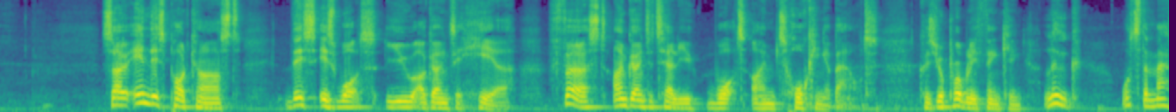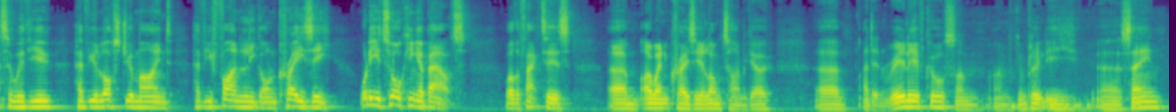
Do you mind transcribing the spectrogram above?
So in this podcast, this is what you are going to hear. First, I'm going to tell you what I'm talking about because you're probably thinking, Luke, What's the matter with you? Have you lost your mind? Have you finally gone crazy? What are you talking about? Well, the fact is, um, I went crazy a long time ago. Um, I didn't really, of course. I'm I'm completely uh, sane.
